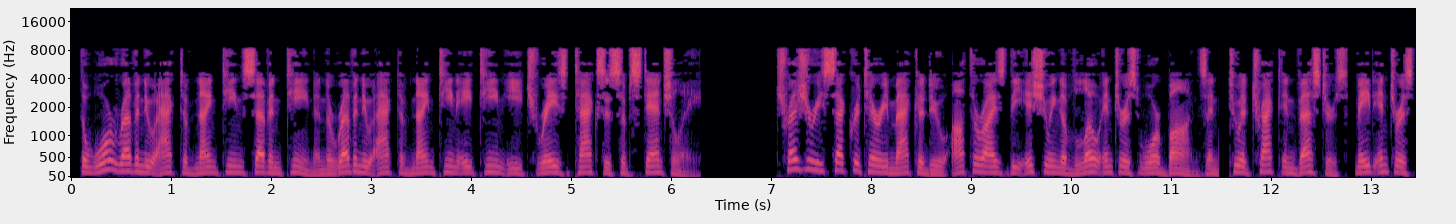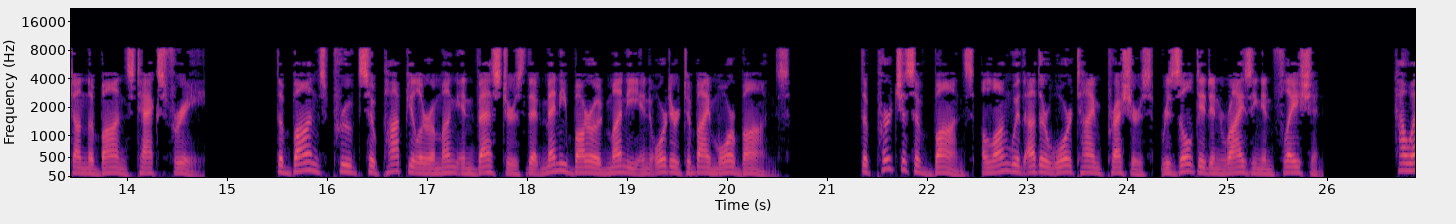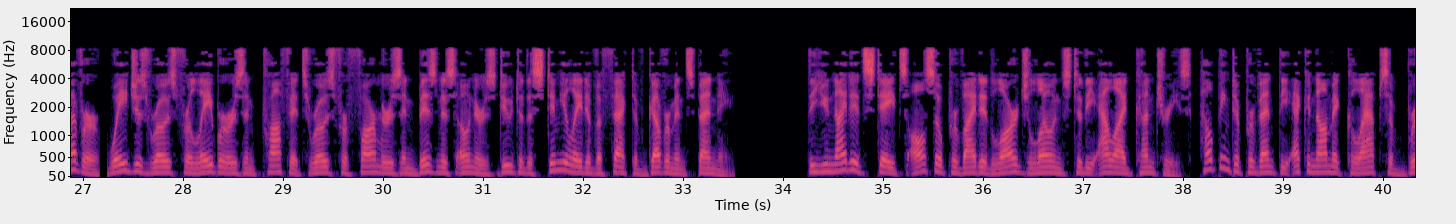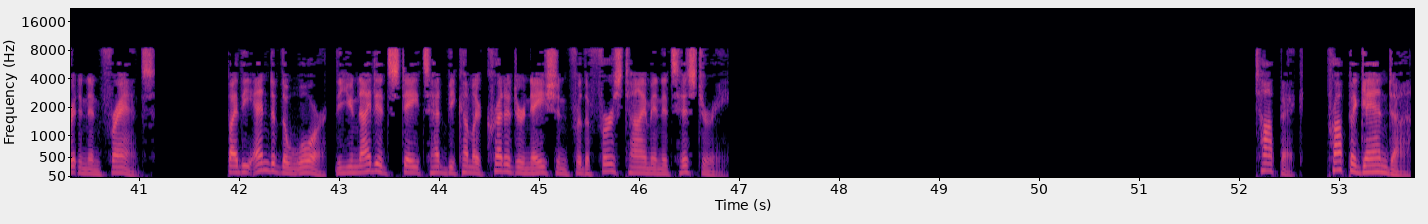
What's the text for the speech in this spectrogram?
The War Revenue Act of 1917 and the Revenue Act of 1918 each raised taxes substantially. Treasury Secretary McAdoo authorized the issuing of low-interest war bonds and, to attract investors, made interest on the bonds tax-free. The bonds proved so popular among investors that many borrowed money in order to buy more bonds. The purchase of bonds, along with other wartime pressures, resulted in rising inflation. However, wages rose for laborers and profits rose for farmers and business owners due to the stimulative effect of government spending. The United States also provided large loans to the Allied countries, helping to prevent the economic collapse of Britain and France. By the end of the war, the United States had become a creditor nation for the first time in its history. Propaganda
